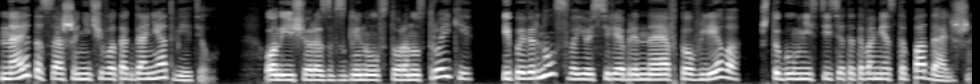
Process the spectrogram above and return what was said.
На это Саша ничего тогда не ответил. Он еще раз взглянул в сторону стройки и повернул свое серебряное авто влево, чтобы унестись от этого места подальше.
